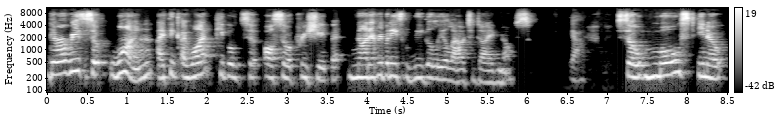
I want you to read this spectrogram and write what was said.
there are reasons. So, one, I think I want people to also appreciate that not everybody's legally allowed to diagnose. Yeah. So, most, you know,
